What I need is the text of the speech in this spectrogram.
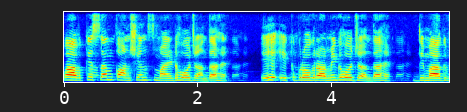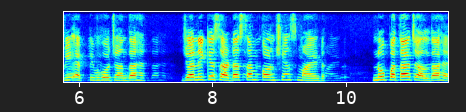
ਭਾਵ ਕਿ ਸਮ ਕੌਨਸ਼ੀਅਸ ਮਾਈਂਡ ਹੋ ਜਾਂਦਾ ਹੈ। ਇਹ ਇੱਕ ਪ੍ਰੋਗਰਾਮਿੰਗ ਹੋ ਜਾਂਦਾ ਹੈ। ਦਿਮਾਗ ਵੀ ਐਕਟਿਵ ਹੋ ਜਾਂਦਾ ਹੈ, ਯਾਨੀ ਕਿ ਸਾਡਾ ਸਬਕੌਂਸ਼ੀਅਸ ਮਾਈਂਡ ਨੂੰ ਪਤਾ ਚੱਲਦਾ ਹੈ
